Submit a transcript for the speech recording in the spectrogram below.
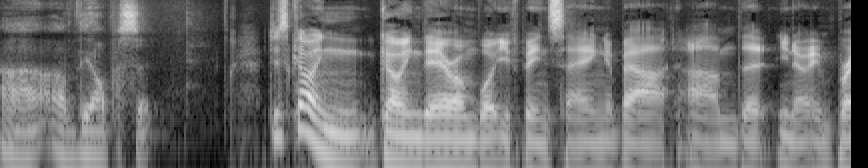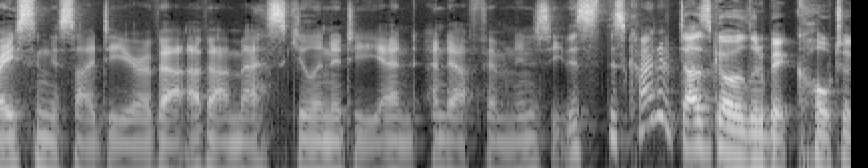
uh, of the opposite. Just going going there on what you've been saying about um, that, you know, embracing this idea of our, of our masculinity and, and our femininity. This this kind of does go a little bit culture,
